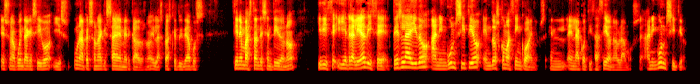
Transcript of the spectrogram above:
es una cuenta que sigo y es una persona que sabe de mercados, ¿no? Y las cosas que tuitea, pues, tienen bastante sentido, ¿no? Y dice, y en realidad dice, Tesla ha ido a ningún sitio en 2,5 años, en, en, la cotización hablamos, a ningún sitio.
